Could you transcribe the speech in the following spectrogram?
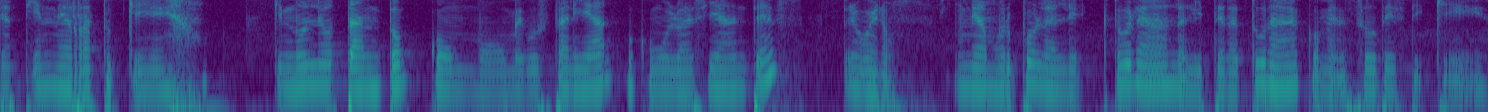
Ya tiene rato que, que no leo tanto como me gustaría o como lo hacía antes. Pero bueno, mi amor por la lectura, la literatura, comenzó desde que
